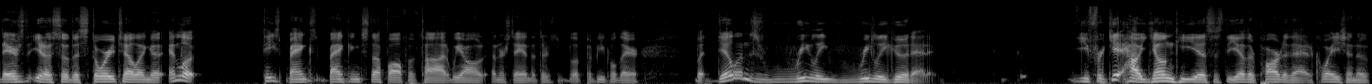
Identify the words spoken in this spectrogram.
There's you know, so the storytelling uh, and look, he's banks banking stuff off of Todd. We all understand that there's the people there but Dylan's really, really good at it. You forget how young he is is the other part of that equation of,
